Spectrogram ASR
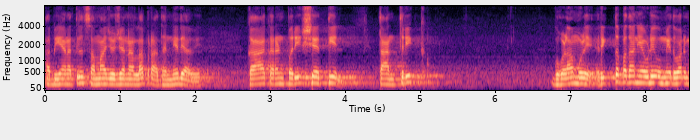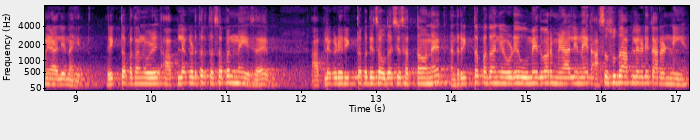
अभियानातील समाज योजनाला प्राधान्य द्यावे. का? कारण परीक्षेतील तांत्रिक घोळामुळे रिक्तपदांने एवढे उमेदवार मिळाले नाहीत. रिक्त पदांमुळे आपल्याकडं तर तसं पण नाही साहेब. आपल्याकडे रिक्त पदे चौदाशे सत्तावन्न आहेत आणि रिक्त पदाने एवढे उमेदवार मिळाले नाहीत असं सुद्धा आपल्याकडे कारण नाही आहे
